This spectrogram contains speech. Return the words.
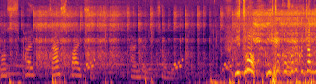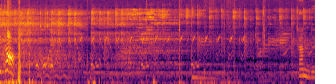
Lan Spike, sen Spike'sın. Sen de mi? Sen de mi? Nito! Nito kafanı kıracağım Nito! Sen de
